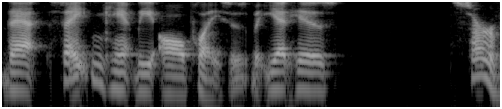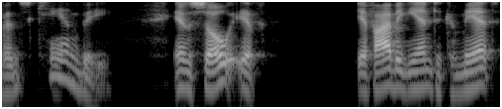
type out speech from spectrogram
that Satan can't be all places, but yet his servants can be. And so if if I begin to commit,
